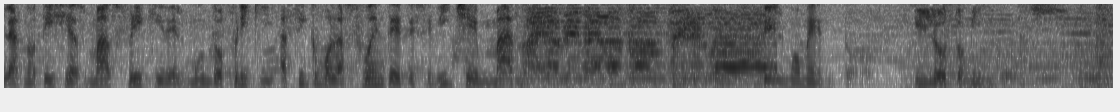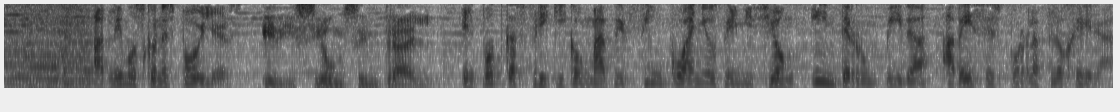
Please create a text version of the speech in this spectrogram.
las noticias más friki del mundo friki, así como las fuentes de ceviche más del momento. Y los domingos. Hablemos con spoilers. Edición central. El podcast friki con más de 5 años de emisión interrumpida, a veces por la flojera.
